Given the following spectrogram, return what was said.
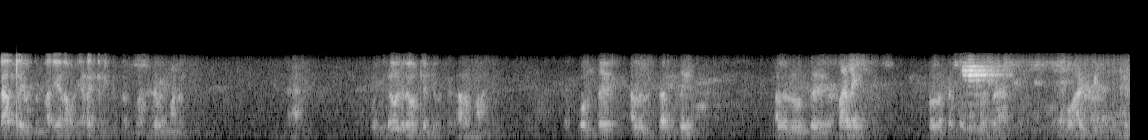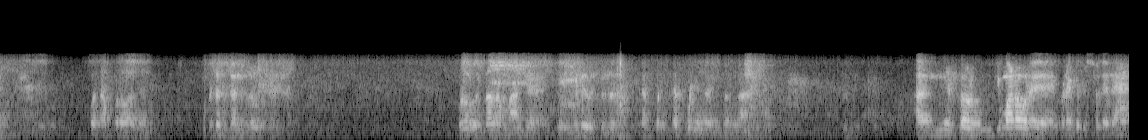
கிளாஸ்ல இந்த மாதிரியான ஒரு இடம் கிடைக்கிறது. ரொம்ப அபூர்வமான ஒரு இருபது இருபத்தஞ்சு வருஷ காலமா இந்த பொந்து அல்லது தந்து அல்லது வந்து மழை சொல்லத்தக்க சொல்ற நம்ம வாழ்க்கையில இப்பதான் பரவாயில்ல. விட்டதுக்காக இவ்வளவு காலமாக ஒரு வீடு இருக்குன்னு கற்பனை கற்பனை தான் இருந்ததெல்லாம் ஒரு முக்கியமான ஒரு விளக்கத்தை சொல்லிடுறேன்.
